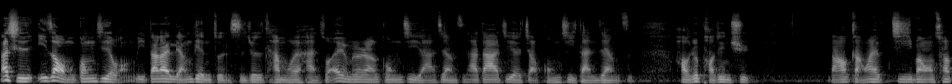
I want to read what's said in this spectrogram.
那其实依照我们公祭的往例，大概两点准时，就是他们会喊说：“哎，有没有人要公祭啊？”这样子，他大家记得缴公祭单，这样子。好，我就跑进去，然后赶快急急忙忙穿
